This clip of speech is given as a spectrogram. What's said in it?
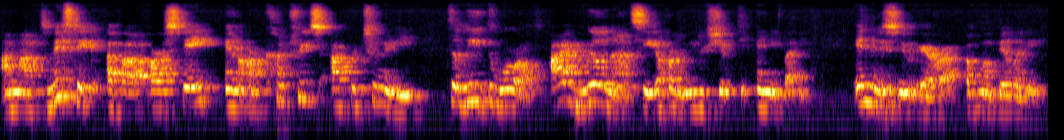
I'm optimistic about our state and our country's opportunity to lead the world. I will not cede our leadership to anybody in this new era of mobility.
